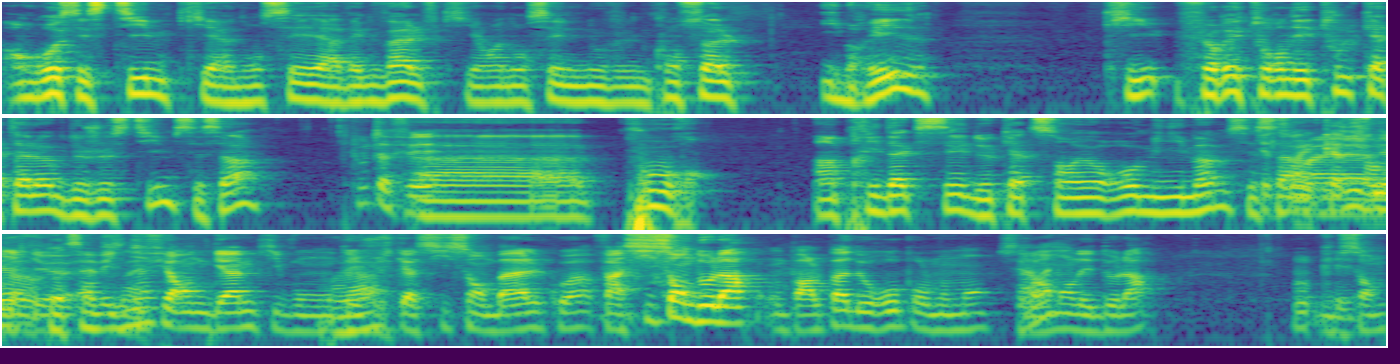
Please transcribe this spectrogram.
en gros, c'est Steam qui a annoncé avec Valve qui ont annoncé une nouvelle une console hybride qui ferait tourner tout le catalogue de jeux Steam, c'est ça? Tout à fait. Euh, Pour un prix d'accès de 400 euros minimum, c'est ça Ouais, 419, avec, 419. avec différentes gammes qui vont Voilà. jusqu'à 600 balles quoi. Enfin 600 dollars, on parle pas d'euros pour le moment, c'est Ah ouais vraiment les dollars, il me semble.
